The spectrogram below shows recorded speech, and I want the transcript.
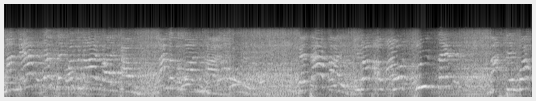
Man merkt, dass der Kommunalwahlkampf lange begonnen hat. Wer dabei jedoch auf Rot-Grün setzt, macht den Bock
